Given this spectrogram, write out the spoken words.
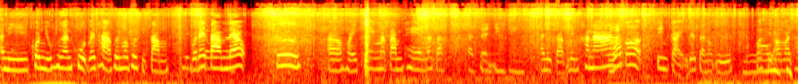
อันนี้คนอยู่เฮือนขูดไว้ถ่าเพื่อนว่าเพื่อนสิตำบ่ได้ตำแล้ว คืออ่าหอยแครงมาตำแทนนะจ๊ะขัดใจจริงอันนี้จะเป็นคะน้าแล้วก็ตีนไก่ด้วยจ้ะน้องอูก็สิเอามาท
